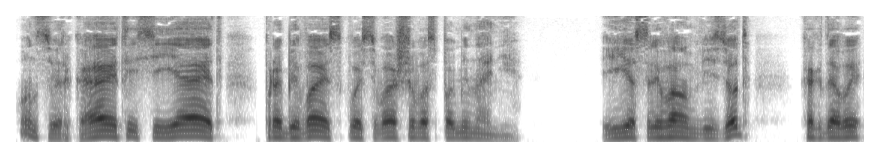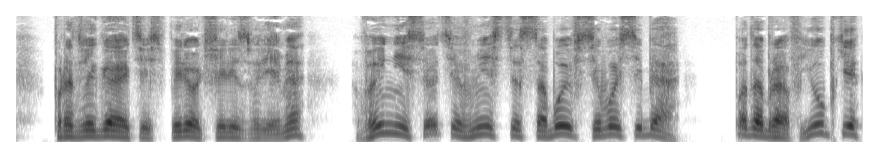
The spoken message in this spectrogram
Он сверкает и сияет, пробивая сквозь ваши воспоминания. И если вам везет, когда вы продвигаетесь вперед через время, вы несете вместе с собой всего себя, подобрав юбки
